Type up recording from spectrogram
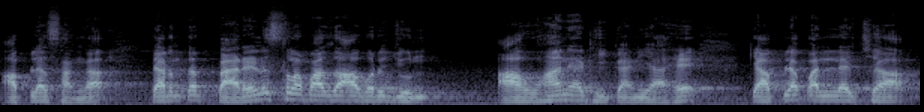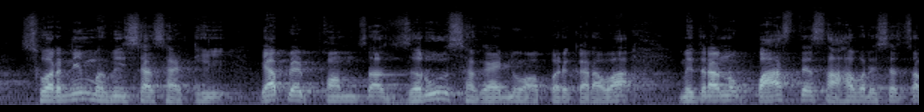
आपल्या सांगा. त्यानंतर पॅरेंट्सला माझं आवर्जून आव्हान या ठिकाणी आहे की आपल्या पाल्याच्या स्वर्णिम भविष्यासाठी या प्लॅटफॉर्मचा जरूर सगळ्यांनी वापर करावा. मित्रांनो पाच ते सहा वर्षाचा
